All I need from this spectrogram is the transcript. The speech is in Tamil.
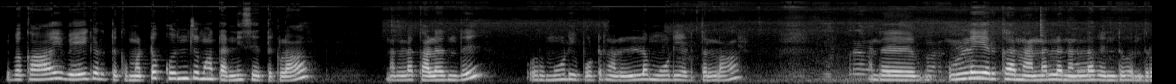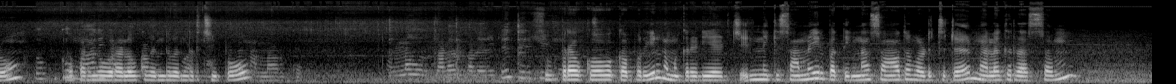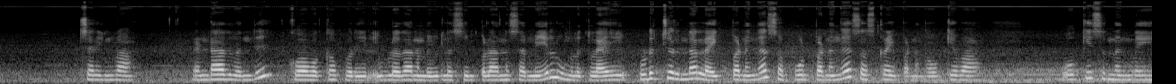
இப்போ காய் வேகிறதுக்கு மட்டும் கொஞ்சமாக தண்ணி சேர்த்துக்கலாம். நல்லா கலந்து ஒரு மூடி போட்டு நல்லா மூடி எடுத்துடலாம். அந்த உள்ளே இருக்க அந்த அனலில் நல்லா வெந்து வந்துடும் இங்கே பாருங்கள் ஓரளவுக்கு வெந்து வந்துருச்சு இப்போது சூப்பராக கோவக்காய் பொரியல் நமக்கு ரெடி ஆகிடுச்சு இன்றைக்கி சமையல் பார்த்திங்கன்னா சாதம் வடிச்சிட்டேன் மிளகு ரசம். சரிங்களா? ரெண்டாவது வந்து கோவக்காய் பொரியல். இவ்வளோ தான் நம்ம வீட்டில் சிம்பிளான சமையல். உங்களுக்கு லை பிடிச்சிருந்தா லைக் பண்ணுங்கள் சப்போர்ட் பண்ணுங்கள் சப்ஸ்கிரைப் பண்ணுங்கள் ஓகேவா ஓகே சொந்தங்களே.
